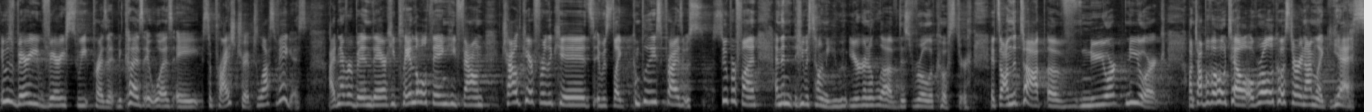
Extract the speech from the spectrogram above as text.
it was very, very sweet present because it was a surprise trip to Las Vegas. I'd never been there. He planned the whole thing. He found childcare for the kids. It was like completely surprised. It was super fun. And then he was telling me, you, You're gonna love this roller coaster. It's on the top of New York, New York, on top of a hotel, a roller coaster. And I'm like, Yes,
